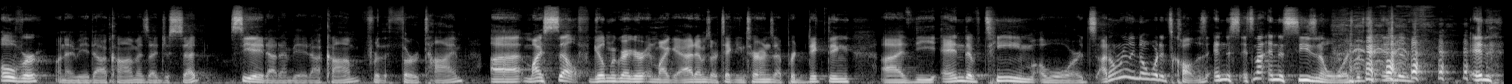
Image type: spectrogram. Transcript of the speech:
over on NBA.com, as I just said, ca.nba.com for the third time. Uh, myself, Gil McGregor, and Mike Adams are taking turns at predicting uh, the end of team awards. I don't really know what it's called. It's, end of, it's not end of season awards, but end of end,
